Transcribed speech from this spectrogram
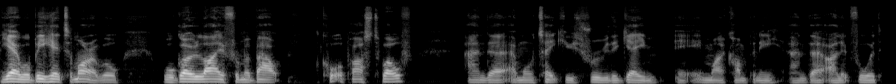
yeah, we'll be here tomorrow. We'll we'll go live from about quarter past twelve and uh, and we'll take you through the game in, my company. And uh, I look forward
